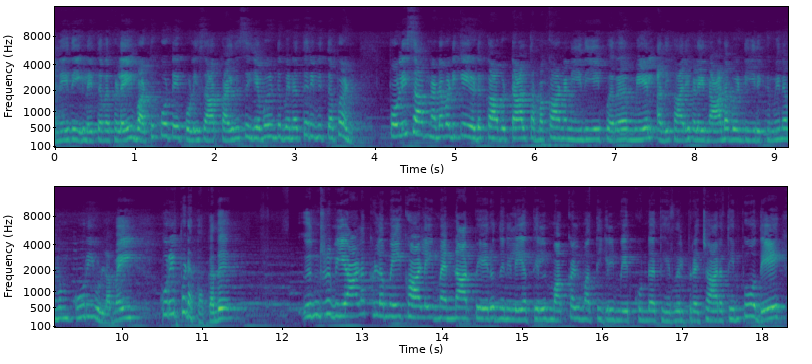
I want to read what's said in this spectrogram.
அநீதி இழைத்தவர்களை வட்டுக்கோட்டை போலீசார் கைது செய்ய வேண்டும் என தெரிவித்த பெண் போலீசார் நடவடிக்கை எடுக்காவிட்டால் தமக்கான நீதியை பெற மேல் அதிகாரிகளை நாட வேண்டியிருக்கும் எனவும் கூறியுள்ளமை குறிப்பிடத்தக்கது. இன்று வியாழக்கிழமை காலை மன்னார் பேருந்து நிலையத்தில் மக்கள் மத்தியில் மேற்கொண்ட தேர்தல் பிரச்சாரத்தின் போதே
